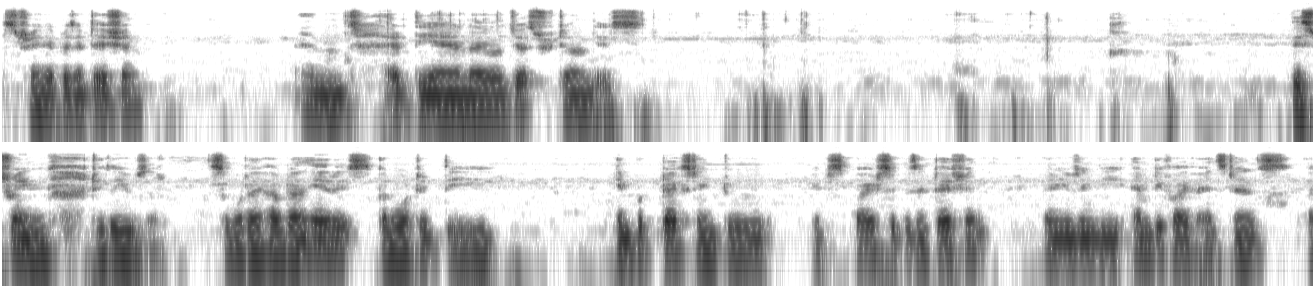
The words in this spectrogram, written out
string representation. And at the end I will just return this the string to the user. So what I have done here is converted the input text into its bytes representation and using the md5 instance I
